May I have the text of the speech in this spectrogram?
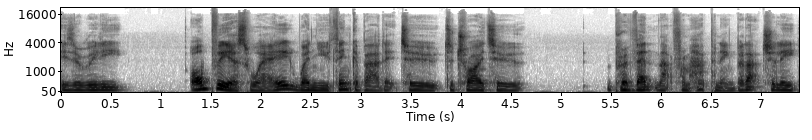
is a really obvious way when you think about it to to try to prevent that from happening but actually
